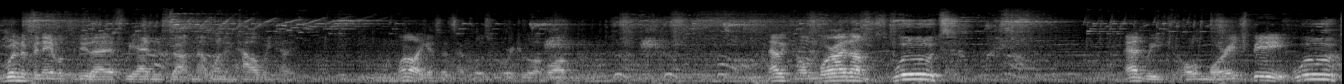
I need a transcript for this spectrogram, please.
We wouldn't have been able to do that if we hadn't gotten that one in Halloween time. Well, I guess that's how close we were to a level up. Now we can hold more items. Woot! And we can hold more HP. Woot!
